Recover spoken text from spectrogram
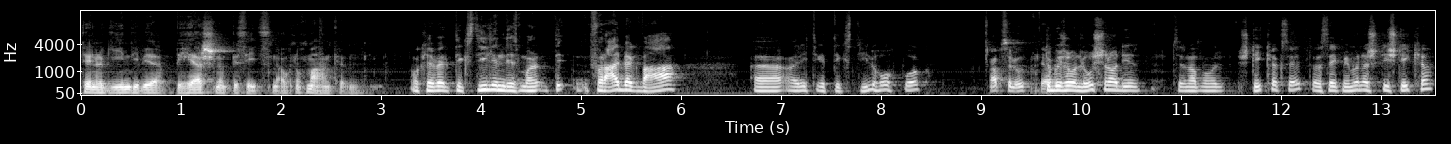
Technologien, die wir beherrschen und besitzen, auch noch machen können. Okay, weil Textilien, das mal, Vorarlberg war äh, eine richtige Textilhochburg. Absolut. Ja. Du bist schon in Luschenau, die, die haben Sticker gesehen, da sieht man immer noch die Sticker.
